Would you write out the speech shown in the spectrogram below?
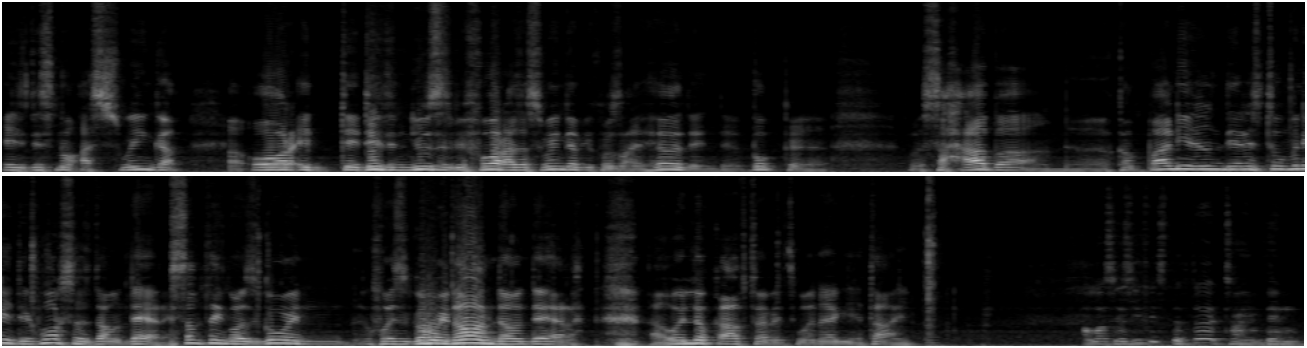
Is this not a swinger uh, or it they didn't use it before as a swinger? Because i heard in the book uh, Sahaba and uh, companion there is too many divorces down there. Something was going was going on down there I will look after it when I get time Allah says, if it's the third time, then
